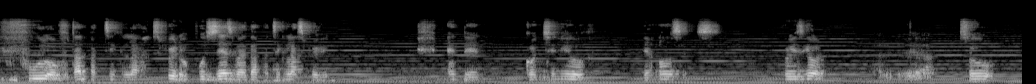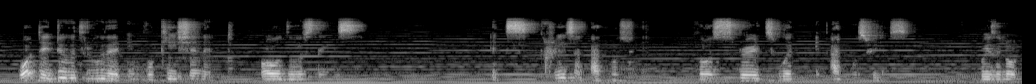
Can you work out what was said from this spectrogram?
full of that particular spirit or possessed by that particular spirit and then continue their nonsense. Praise God. Hallelujah. So, what they do through the invocation and all those things, it creates an atmosphere because spirits work in atmospheres. Praise the Lord.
